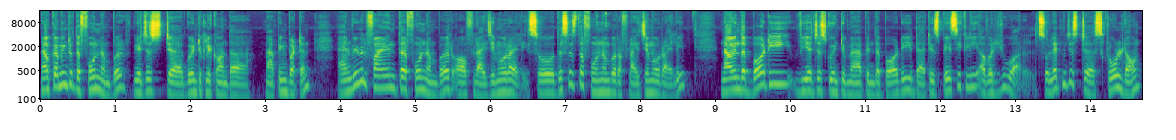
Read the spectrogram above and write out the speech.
Now coming to the phone number, we are just uh, going to click on the mapping button and we will find the phone number of Lijim O'Reilly. So this is the phone number of Lijim O'Reilly. Now in the body, we are just going to map in the body that is basically our URL. So let me just uh, scroll down.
